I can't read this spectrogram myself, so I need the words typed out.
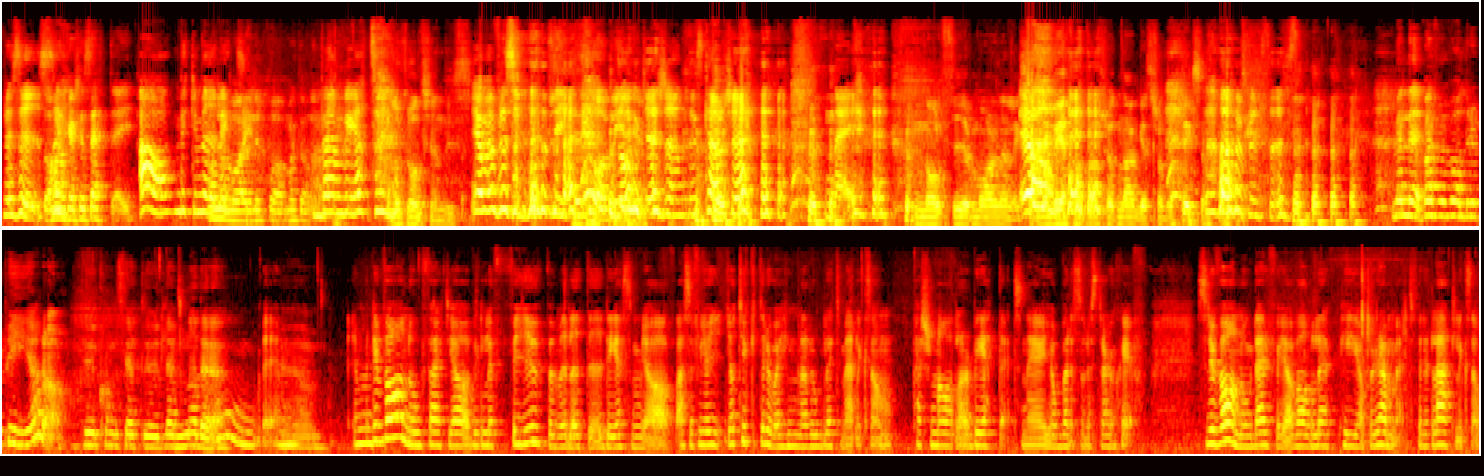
Precis. så har de kanske sett dig. Ja, mycket Om de möjligt. var inne på McDonalds. Vem vet? Lokalkändis. Ja men precis. Lite så blir det. Donken-kändis kanske. Nej. 04 på morgonen liksom. Ja. De vet att de har kört nuggets från mig liksom. Ja, precis. Men eh, varför valde du PA då? Hur kom det sig att du lämnade? Oh, ehm, eh, men det var nog för att jag ville fördjupa mig lite i det som jag... Alltså för jag, jag tyckte det var himla roligt med liksom personalarbetet när jag jobbade som restaurangchef. Så det var nog därför jag valde PA-programmet. För det lät liksom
